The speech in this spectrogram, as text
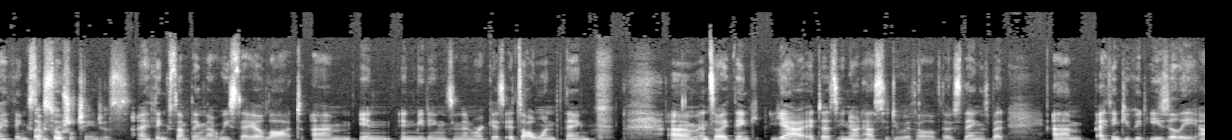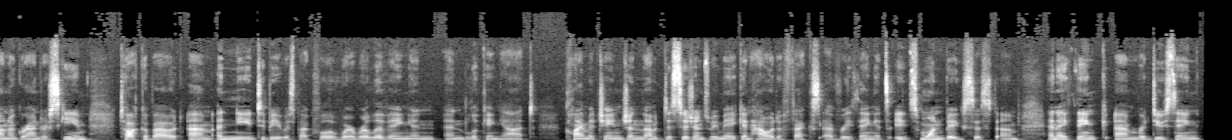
I think like social changes. I think something that we say a lot um, in in meetings and in work is it's all one thing, um, and so I think yeah, it does. You know, it has to do with all of those things, but um, I think you could easily, on a grander scheme, talk about um, a need to be respectful of where we're living and and looking at climate change and the decisions we make and how it affects everything. It's it's one big system, and I think um, reducing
